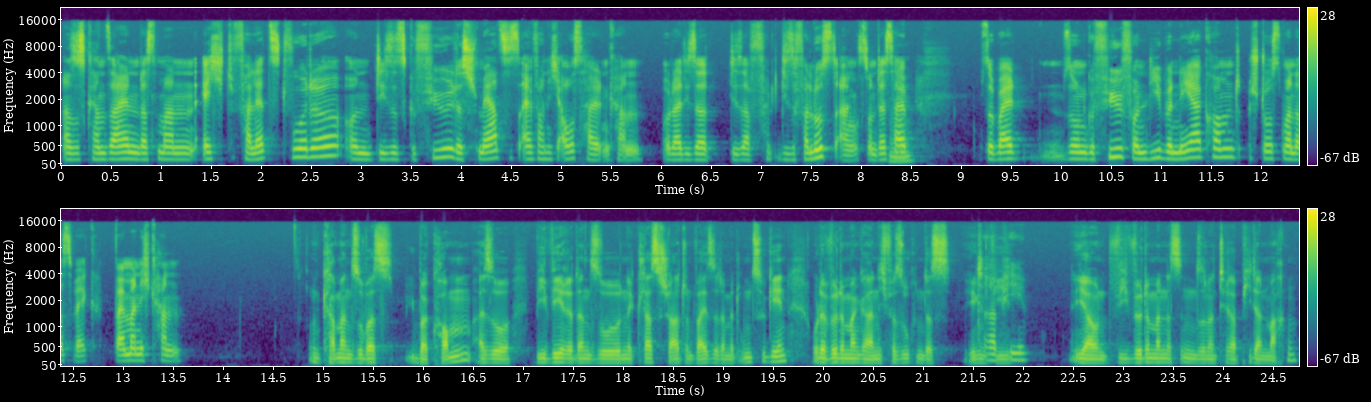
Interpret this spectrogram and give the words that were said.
Also es kann sein, dass man echt verletzt wurde und dieses Gefühl des Schmerzes einfach nicht aushalten kann. Oder dieser, dieser, diese Verlustangst. Und deshalb, sobald so ein Gefühl von Liebe näher kommt, stoßt man das weg, weil man nicht kann. Und kann man sowas überkommen? Also, wie wäre dann so eine klassische Art und Weise, damit umzugehen? Oder würde man gar nicht versuchen, das irgendwie. Therapie. Ja, und wie würde man das in so einer Therapie dann machen?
